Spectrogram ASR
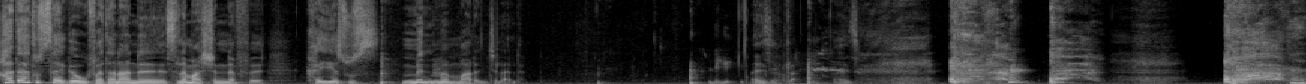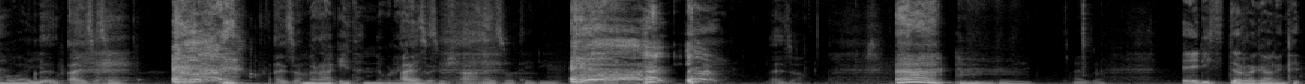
ኃጢአት ውስጥ ሳይገቡ ፈተናን ስለማሸነፍ ከኢየሱስ ምን መማር እንችላለን edit ይደረጋል እንግዲህ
